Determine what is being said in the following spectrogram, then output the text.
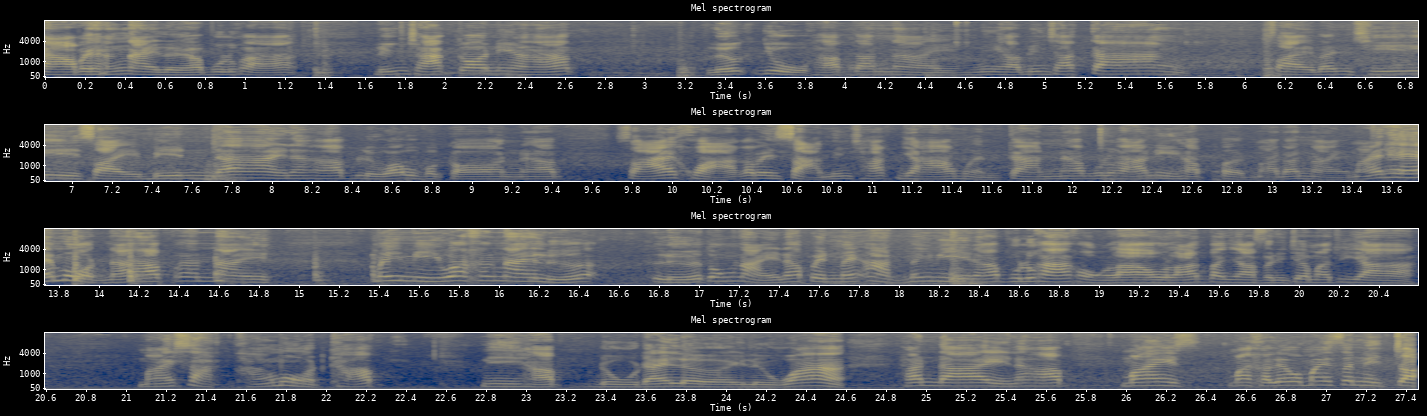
ยาวไปทั้งในเลยครับคุณลูกค้าลิ้นชักก็เนี่ยครับลึกอยู่ครับด้านในนี่ครับลิ้นชักกลาง ใส่บัญชี ใส่บินได้นะครับ หรือว่าอุปกรณ์นะครับซ้ายขวาก็เป็น3ลิ้นชักยาวเหมือนกันนะครับคุณลูกค้านี่ครับเปิดมาด้านในไม้แท้หมดนะครับด้านในไม่มีว่าข้างในหรือหรือตรงไหนนะเป็นไม้อัดไม่มีนะครับคุณลูกค้าของเราร้านปัญญาเฟอร์นิเจอร์มัทุยา ไม้สักทั้งหมดครับ นี่ครับดูได้เลยหรือว่าท่านใดนะครับ ไม่ไม่เขาเรียกว่าไม่สนิทใจ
